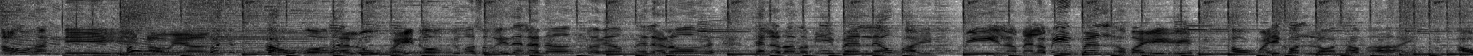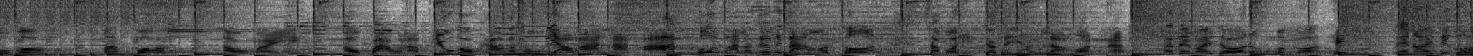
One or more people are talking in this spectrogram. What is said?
เอาฮันนี่เอาอย่างเอาบอกละลูกไผ่นองคือมาสวยแต่ละนางมางามแต่ละน้องแต่ละน้องเรามีแฟนแล้วไปมีละแม่เรามีแฟนแล้วไป เอาไหมคนรอทำอายเอาบอกมักบอกเอาไหมเอาเปล่าละผิวขาวๆละสูงยาวอ่านอ่านอ่านโหว่าละคือเป็นตาอ่อนทอนสะบอเห็นเจ้าแต่ยังละอ่อนนะตั้งแต่ไม่ชอดมมาก่อนเฮ้ยแต่น้อย ถึงขอ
